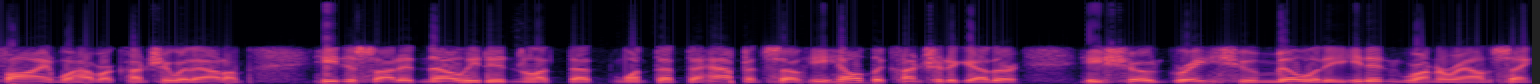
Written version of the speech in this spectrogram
fine, we'll have our country without him." He decided no, he didn't let that want that to happen. So he held the country together. He showed great humility. He didn't run around saying,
